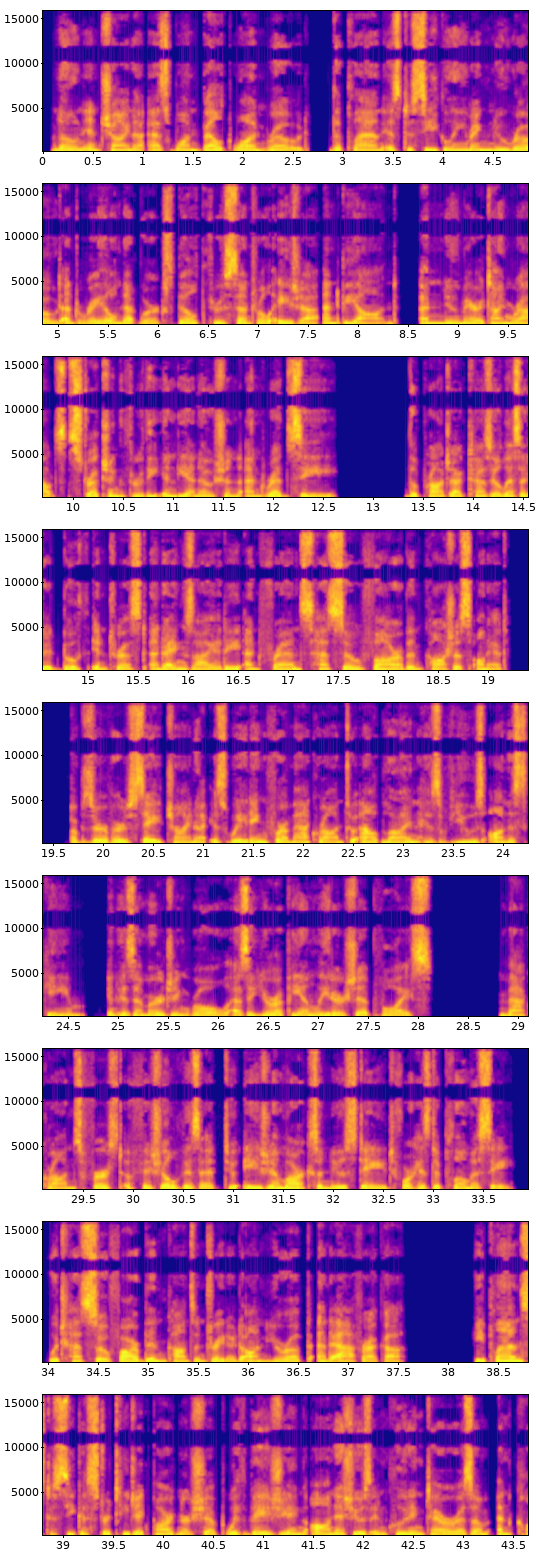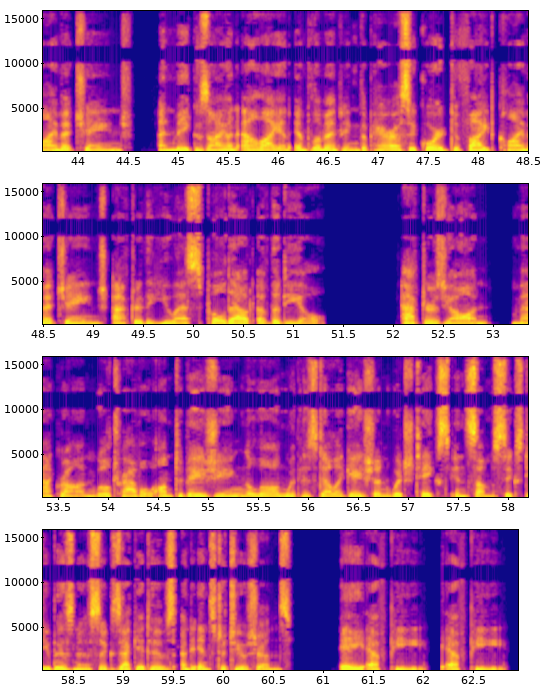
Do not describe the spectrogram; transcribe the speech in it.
Known in China as One Belt One Road, the plan is to see gleaming new road and rail networks built through Central Asia and beyond, and new maritime routes stretching through the Indian Ocean and Red Sea. The project has elicited both interest and anxiety and France has so far been cautious on it. Observers say China is waiting for Macron to outline his views on the scheme, in his emerging role as a European leadership voice. Macron's first official visit to Asia marks a new stage for his diplomacy, which has so far been concentrated on Europe and Africa. He plans to seek a strategic partnership with Beijing on issues including terrorism and climate change, and make Xi an ally in implementing the Paris Accord to fight climate change after the U.S. pulled out of the deal. After Xi'an, Macron will travel on to Beijing along with his delegation which takes in some 60 business executives and institutions. AFP, FP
